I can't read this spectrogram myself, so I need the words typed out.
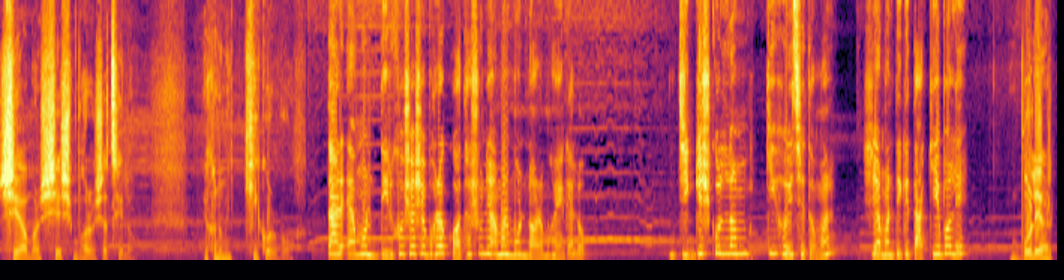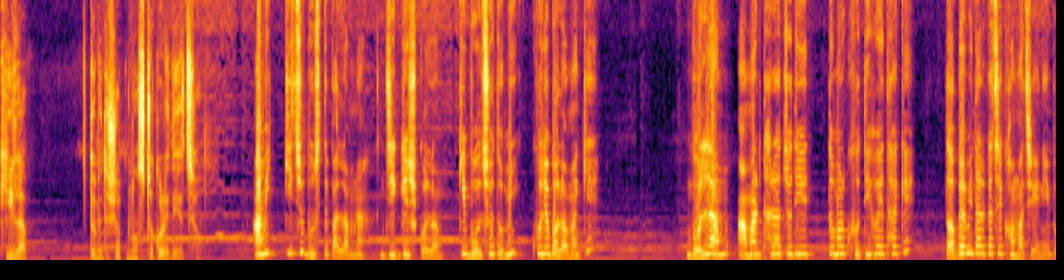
সে আমার শেষ ভরসা ছিল। এখন আমি কি করব? তার এমন দীর্ঘশ্বাসে ভরা কথা শুনে আমার মন নরম হয়ে গেল। জিজ্ঞেস করলাম কি হয়েছে তোমার? সে আমার দিকে তাকিয়ে বলে বলে আর কি লাভ? তুমি তো সব নষ্ট করে দিয়েছ। আমি কিছু বুঝতে পারলাম না। জিজ্ঞেস করলাম কি বলছো তুমি? খুলে বলো আমাকে। বললাম আমার ধারা যদি তোমার ক্ষতি হয়ে থাকে তবে আমি তার কাছে ক্ষমা চেয়ে নিব।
